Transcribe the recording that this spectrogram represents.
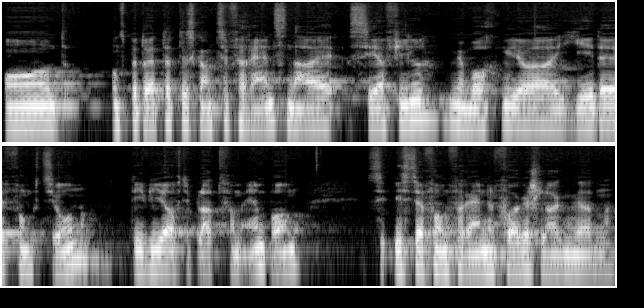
Und uns bedeutet das ganze vereinsnahe sehr viel. Wir machen ja jede Funktion, die wir auf die Plattform einbauen, ist ja von Vereinen vorgeschlagen werden,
